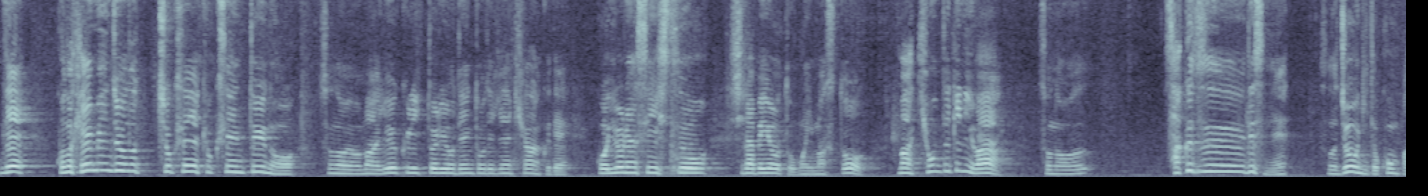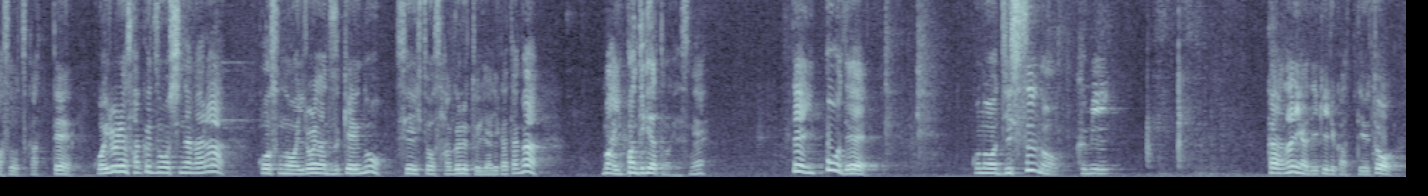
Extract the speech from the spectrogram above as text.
でこの平面上の直線や曲線というのをそのまあユークリッド流の伝統的な幾何学でこういろいろな性質を調べようと思いますと、まあ、基本的にはその作図ですねその定規とコンパスを使っていろいろな作図をしながらこうそのいろいろな図形の性質を探るというやり方がまあ一般的だったわけですね。で一方でこの実数の組から何ができるかっていうと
